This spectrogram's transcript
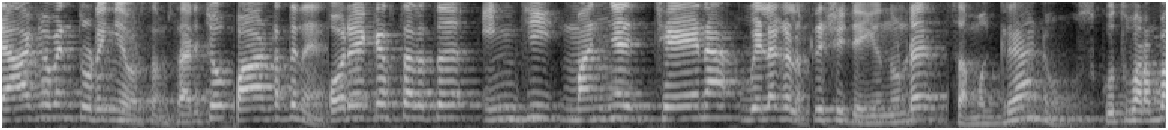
രാഘവൻ തുടങ്ങിയവർ സംസാരിച്ചു. പാട്ടത്തിന് ഒരേക്കർ സ്ഥലത്ത് ഇഞ്ചി മഞ്ഞൾ ചേന വിളകളും കൃഷി ചെയ്യുന്നുണ്ട്. സമഗ്ര ന്യൂസ് കൂത്തുപറമ്പ.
